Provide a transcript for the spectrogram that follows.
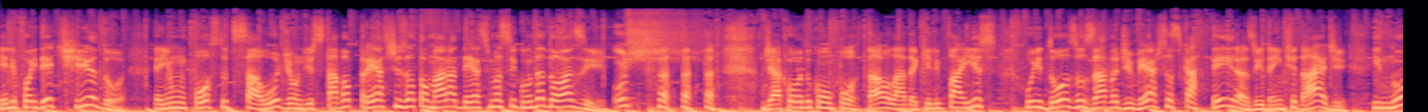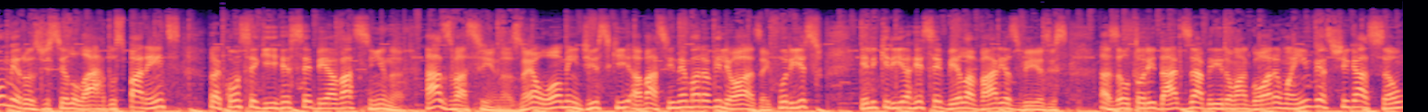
ele foi detido em um posto de saúde onde estava prestes a tomar a 12 segunda dose. Oxi. de acordo com o portal lá daquele país, o idoso usava diversas carteiras de identidade e números de celular dos parentes para conseguir receber a vacina as vacinas, né? O homem diz que a vacina é maravilhosa e por isso ele queria recebê-la várias vezes. As autoridades abriram agora uma investigação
